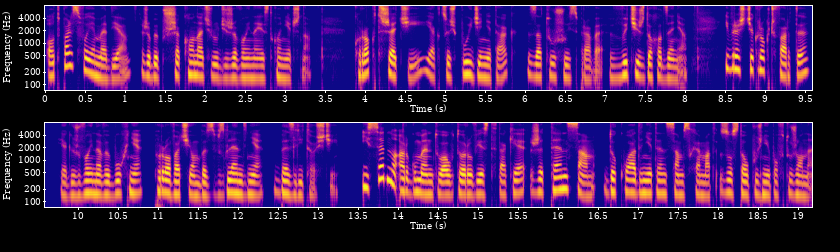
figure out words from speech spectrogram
odpal swoje media, żeby przekonać ludzi, że wojna jest konieczna. Krok trzeci, jak coś pójdzie nie tak, zatuszuj sprawę, wycisz dochodzenia. I wreszcie krok czwarty, jak już wojna wybuchnie, prowadź ją bezwzględnie, bez litości. I sedno argumentu autorów jest takie, że ten sam, dokładnie ten sam schemat został później powtórzony,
